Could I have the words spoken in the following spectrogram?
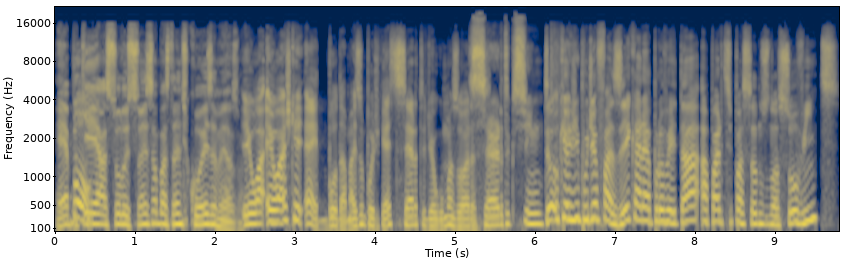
É Bom. porque as soluções são bastante coisa mesmo. Eu, a- eu acho que. É, vou dar mais um podcast certo de algumas horas. Certo que sim. Então, o que a gente podia fazer, cara, é aproveitar a participação dos nossos ouvintes,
